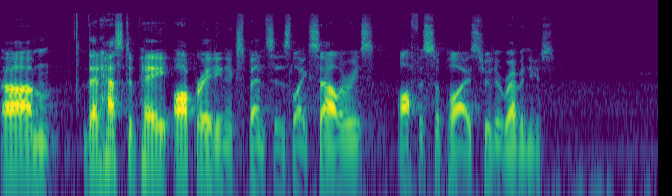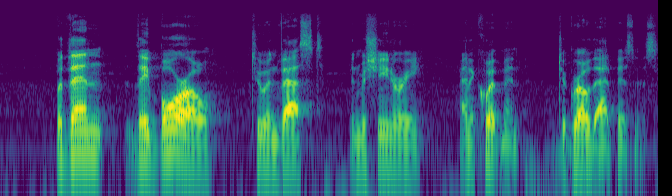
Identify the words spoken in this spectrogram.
um, that has to pay operating expenses like salaries, office supplies through their revenues. But then they borrow to invest in machinery and equipment to grow that business.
